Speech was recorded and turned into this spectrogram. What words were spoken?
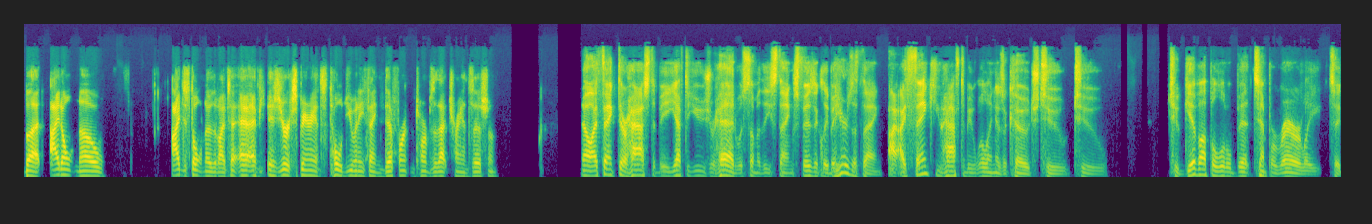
but i don't know i just don't know that i've have, has your experience told you anything different in terms of that transition no, I think there has to be, you have to use your head with some of these things physically. But here's the thing I, I think you have to be willing as a coach to to to give up a little bit temporarily to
